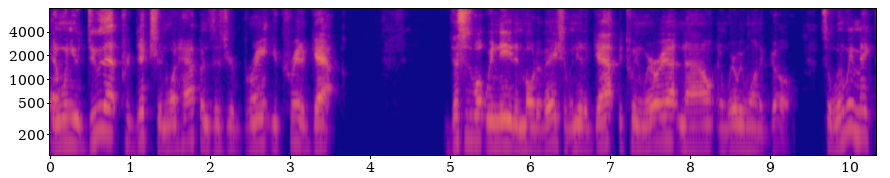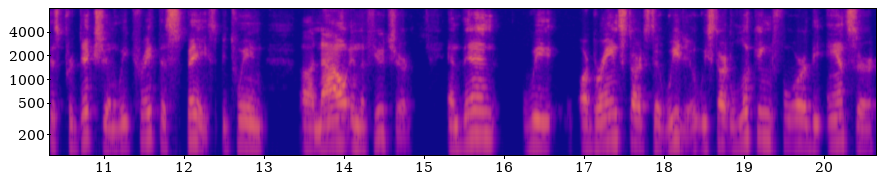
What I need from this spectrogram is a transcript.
And when you do that prediction, what happens is your brain, you create a gap this is what we need in motivation. We need a gap between where we're at now and where we want to go. So when we make this prediction, we create this space between uh, now and the future, and then we our brain starts to we do we start looking for the answer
